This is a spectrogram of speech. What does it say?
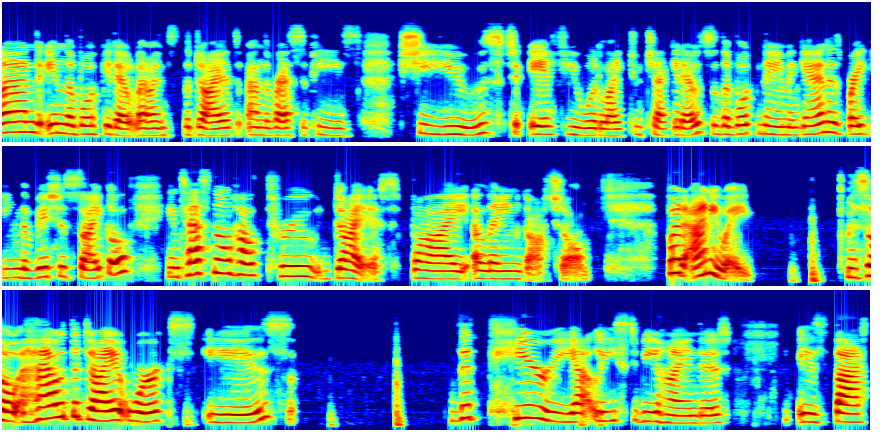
and in the book, it outlines the diet and the recipes she used if you would like to check it out. So, the book name again is Breaking the Vicious Cycle Intestinal Health Through Diet by Elaine Gottschall. But anyway, so how the diet works is the theory, at least behind it, is that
